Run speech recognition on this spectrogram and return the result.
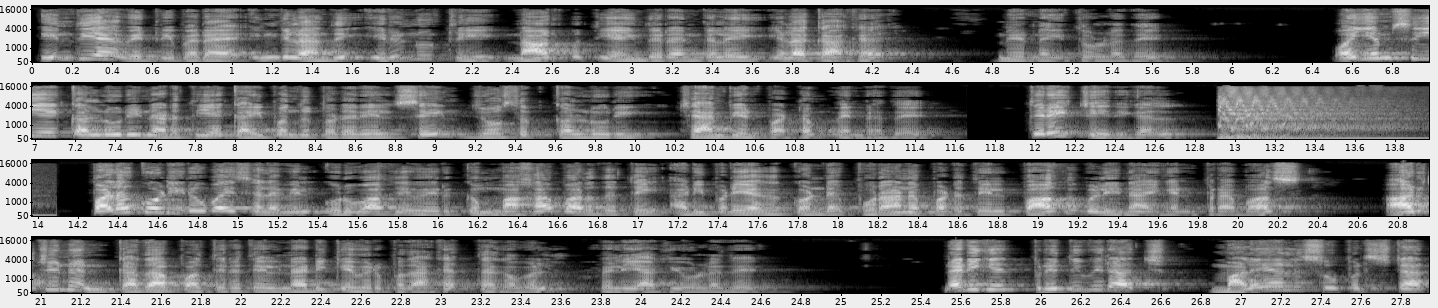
இந்தியா வெற்றி பெற இங்கிலாந்து இருநூற்றி நாற்பத்தி ஐந்து ரன்களை இலக்காக நிர்ணயித்துள்ளது. ஒய்எம்சிஏ கல்லூரி நடத்திய கைப்பந்து தொடரில் செயின்ட் ஜோசப் கல்லூரி சாம்பியன் பட்டம் வென்றது. திரைச்செய்திகள். பல கோடி ரூபாய் செலவில் உருவாகவிருக்கும் மகாபாரதத்தை அடிப்படையாக கொண்ட புராண படத்தில் பாகுபலி நாயகன் பிரபாஸ் அர்ஜுனன் கதாபாத்திரத்தில் நடிக்கவிருப்பதாக தகவல் வெளியாகியுள்ளது. நடிகர் பிருத்திவிராஜ் மலையாள சூப்பர் ஸ்டார்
